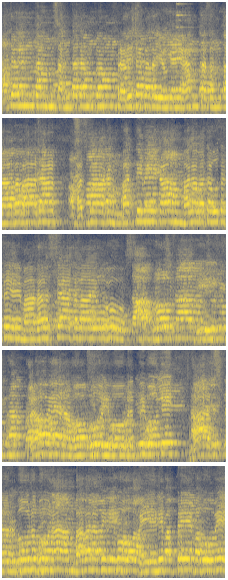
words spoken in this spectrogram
अत्यन्तम् सन्ततम् त्वम् प्रविशपदयुगे हन्त सन्तापभाजा अस्माकम् भक्तिमेकाम् भगवतौ तते माधवस्यातवायोः माधवस्याथवायोः सा भ्रोता भो भूरिभो मृद्विभूति भवनपि विभो मेदि बभ्रे बभूवे।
